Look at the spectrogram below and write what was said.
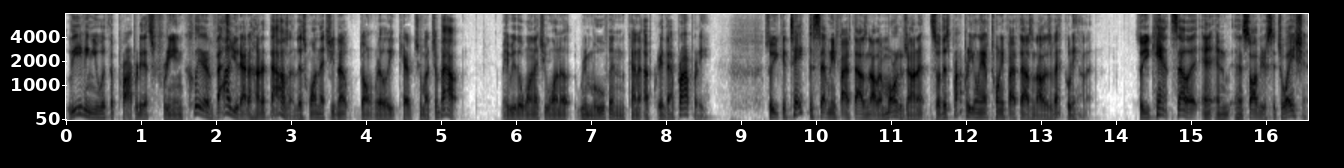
leaving you with the property that's free and clear, valued at 100,000. This one that you don't, don't really care too much about. Maybe the one that you want to remove and kind of upgrade that property. So you could take the $75,000 mortgage on it. So this property only have $25,000 of equity on it. So you can't sell it and, and, and, solve your situation.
